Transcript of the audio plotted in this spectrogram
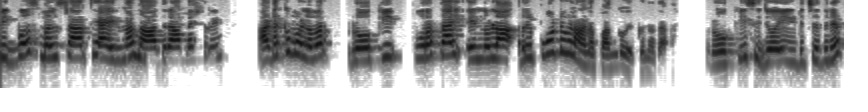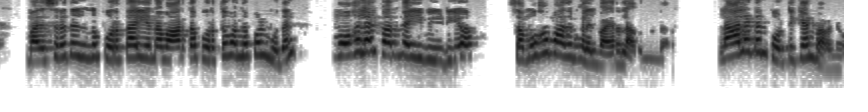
ബിഗ് ബോസ് മത്സരാർത്ഥിയായിരുന്ന നാദിറ മെഹ്റിൻ അടക്കമുള്ളവർ റോക്കി പുറത്തായി എന്നുള്ള റിപ്പോർട്ടുകളാണ് പങ്കുവെക്കുന്നത്. റോക്കി സിജോയെ ഇടിച്ചതിന് മത്സരത്തിൽ നിന്നും പുറത്തായി എന്ന വാർത്ത പുറത്തു വന്നപ്പോൾ മുതൽ മോഹൻലാൽ പറഞ്ഞ ഈ വീഡിയോ സമൂഹ മാധ്യമങ്ങളിൽ വൈറലാകുന്നുണ്ട്. ലാലട്ടൻ പൊട്ടിക്കാൻ പറഞ്ഞു.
